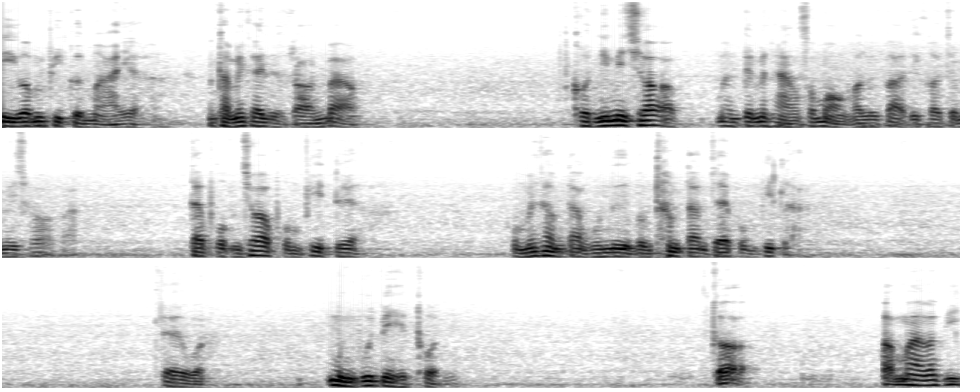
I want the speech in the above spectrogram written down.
ดีๆว่ามันผิดกฎหมายอะ มันทำให้ใครเดือดร้อนเปล่า คนนี้ไม่ชอบ มันเป็นปัญหาสมองเขาหรือเปล่าที่เขาจะไม่ชอบอะ แต่ผมชอบผมผิดด้วย ผมไม่ทำตามคนอื่นผมทำตามใจผมผิดละเออวะมึงพูดเป็นเหตุผล ก็ประมาณว่าพี่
